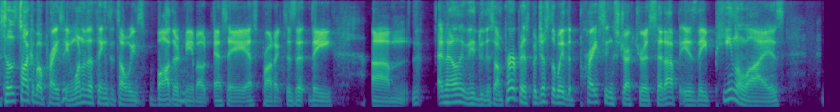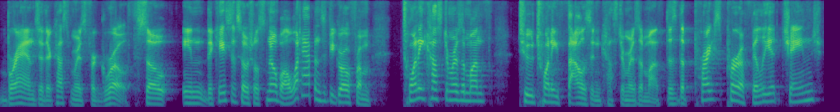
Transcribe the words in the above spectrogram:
So let's talk about pricing. One of the things that's always bothered me about SaaS products is that they um, and I don't think they do this on purpose, but just the way the pricing structure is set up is they penalize brands or their customers for growth. So in the case of Social Snowball, what happens if you grow from 20 customers a month to 20,000 customers a month. Does the price per affiliate change?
